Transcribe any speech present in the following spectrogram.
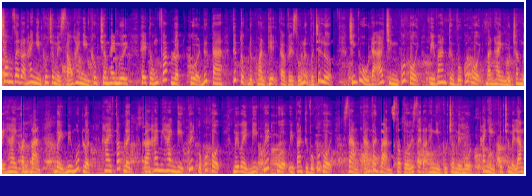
Trong giai đoạn 2016-2020, hệ thống pháp luật của nước ta tiếp tục được hoàn thiện cả về số lượng và chất lượng. Chính phủ đã trình Quốc hội, Ủy ban Thường vụ Quốc hội ban hành 112 văn bản, 71 luật, 2 pháp lệnh và 22 nghị quyết của Quốc hội, 17 nghị quyết của Ủy ban Thường vụ Quốc hội, giảm 8 văn bản so với giai đoạn 2011-2015.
